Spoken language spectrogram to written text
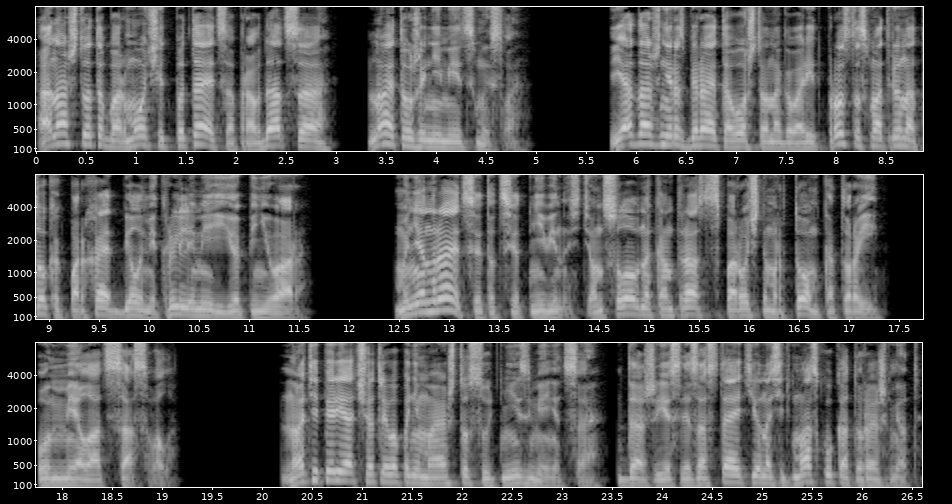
Она что-то бормочет, пытается оправдаться, но это уже не имеет смысла. Я даже не разбираю того, что она говорит, просто смотрю на то, как порхает белыми крыльями ее пеньюар. Мне нравится этот цвет невинности, он словно контраст с порочным ртом, который умело отсасывал. Но теперь я отчетливо понимаю, что суть не изменится, даже если заставить ее носить маску, которая жмет.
